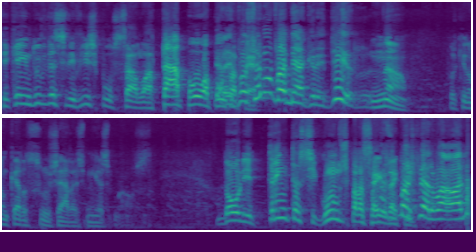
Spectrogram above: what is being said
Fiquei em dúvida se devia expulsá-lo a tapa ou a pontapé. Você não vai me agredir? Não, porque não quero sujar as minhas mãos. Dou-lhe 30 segundos para sair Mas- daqui. mas pera, Alex,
